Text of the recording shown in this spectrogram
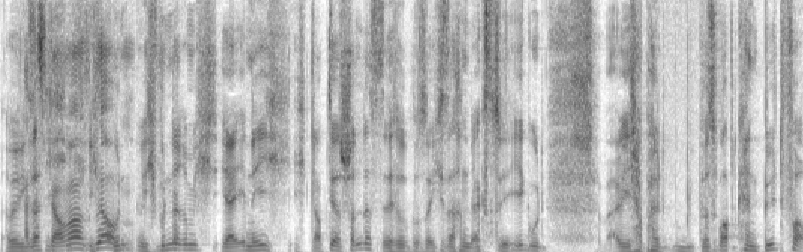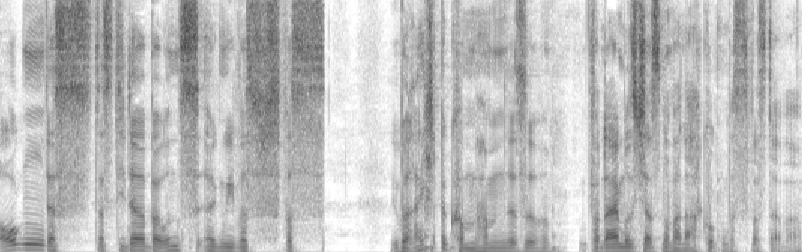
Aber wie Kannst gesagt, ich, ich, wund- ich wundere mich, ja, nee, ich, ich glaube dir schon, dass so, solche Sachen merkst du dir eh gut. Aber ich habe halt überhaupt kein Bild vor Augen, dass, dass die da bei uns irgendwie was, was überreicht bekommen haben. Also von daher muss ich das nochmal nachgucken, was, was da war.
